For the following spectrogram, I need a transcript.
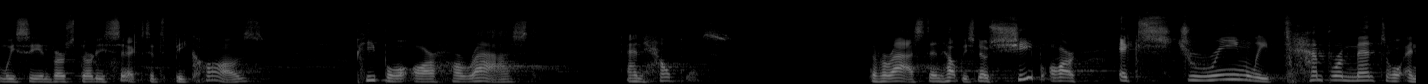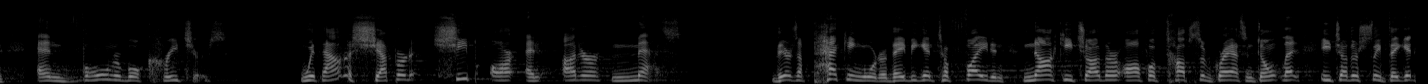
we see in verse 36 it's because people are harassed and helpless. They're harassed and helpless. No, sheep are extremely temperamental and, and vulnerable creatures. Without a shepherd, sheep are an utter mess. There's a pecking order. They begin to fight and knock each other off of tufts of grass and don't let each other sleep. They get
